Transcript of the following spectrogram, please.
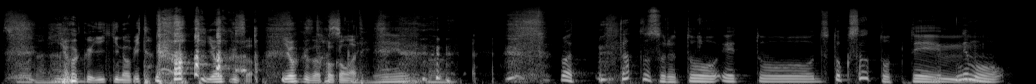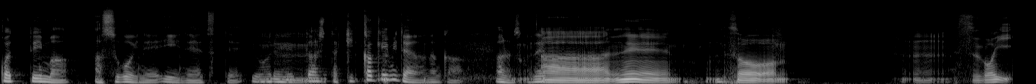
そうだな。よく生き延びた。よくぞ。よくぞここまで まあ、だとすると,、えっとずっと腐っとって、うん。でもこうやって今あすごいねいいねっつって言われうん出したきっかけみたいななんかあるんですかね？ああねえ。そう、うん、すごい。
